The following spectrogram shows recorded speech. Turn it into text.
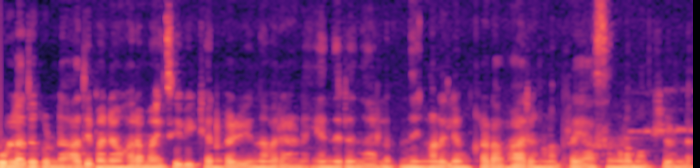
ഉള്ളതുകൊണ്ട് അതിമനോഹരമായി ജീവിക്കാൻ കഴിയുന്നവരാണ്. എന്നിരുന്നാലും നിങ്ങളിലും കടഭാരങ്ങളും പ്രയാസങ്ങളും ഒക്കെയുണ്ട്.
